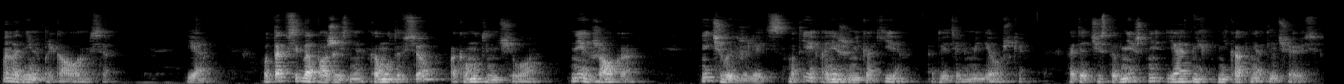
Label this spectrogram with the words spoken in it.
Мы над ними прикалываемся. Я. Вот так всегда по жизни. Кому-то все, а кому-то ничего. Мне их жалко. Нечего их жалеть. Смотри, они же никакие, ответили мне девушки. Хотя чисто внешне я от них никак не отличаюсь.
